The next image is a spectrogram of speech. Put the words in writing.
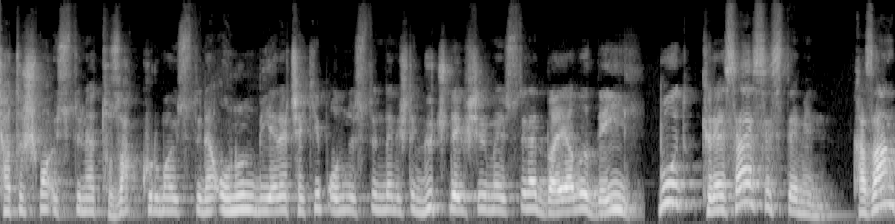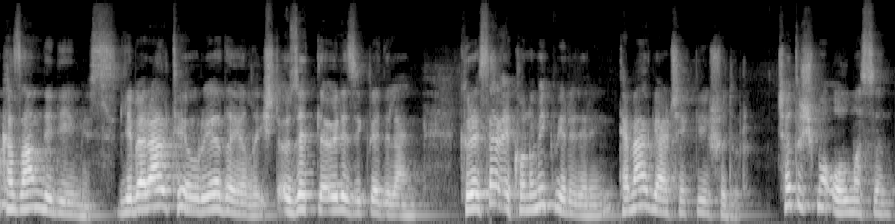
çatışma üstüne, tuzak kurma üstüne, onun bir yere çekip onun üstünden işte güç devşirme üstüne dayalı değil. Bu küresel sistemin kazan kazan dediğimiz liberal teoriye dayalı işte özetle öyle zikredilen küresel ekonomik verilerin temel gerçekliği şudur. Çatışma olmasın,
